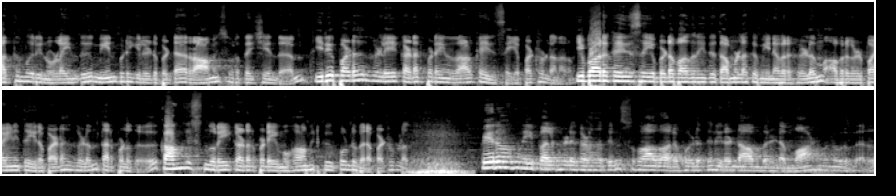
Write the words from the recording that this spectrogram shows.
அத்துமீறி நுழைந்து மீன்பிடியில் ஈடுபட்ட ராமேஸ்வரத்தைச் சேர்ந்த இரு படகுகளே கடற்படையினரால் கைது செய்யப்பட்டுள்ளனர். இவ்வாறு கைது செய்யப்பட்ட பதினைந்து தமிழக மீனவர்களும் அவர்கள் பயணித்த இரு படகுகளும் தற்பொழுது காங்கிரஸ் துறை கடற்படை முகாமிற்கு கொண்டு வரப்பட்டுள்ளது பேராதனை பல்கலைக்கழகத்தின் சுகாதார பீடத்தின் இரண்டாம் வருட மாணவன் ஒருவர்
